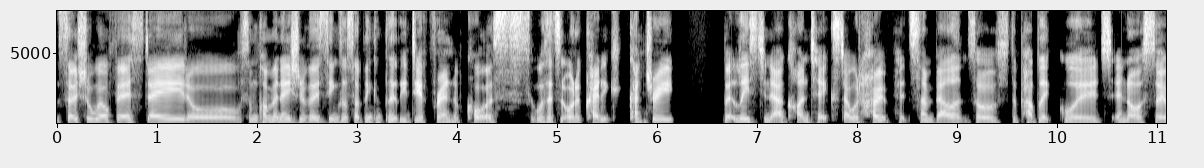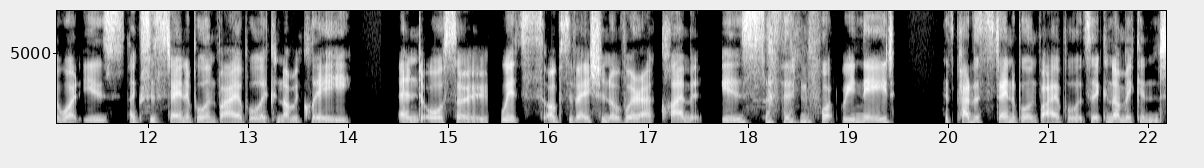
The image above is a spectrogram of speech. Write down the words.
social welfare state or some combination of those things or something completely different, of course, whether it's an autocratic country. But at least in our context, I would hope it's some balance of the public good and also what is like sustainable and viable economically. And also with observation of where our climate is and what we need as part of the sustainable and viable, its economic and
